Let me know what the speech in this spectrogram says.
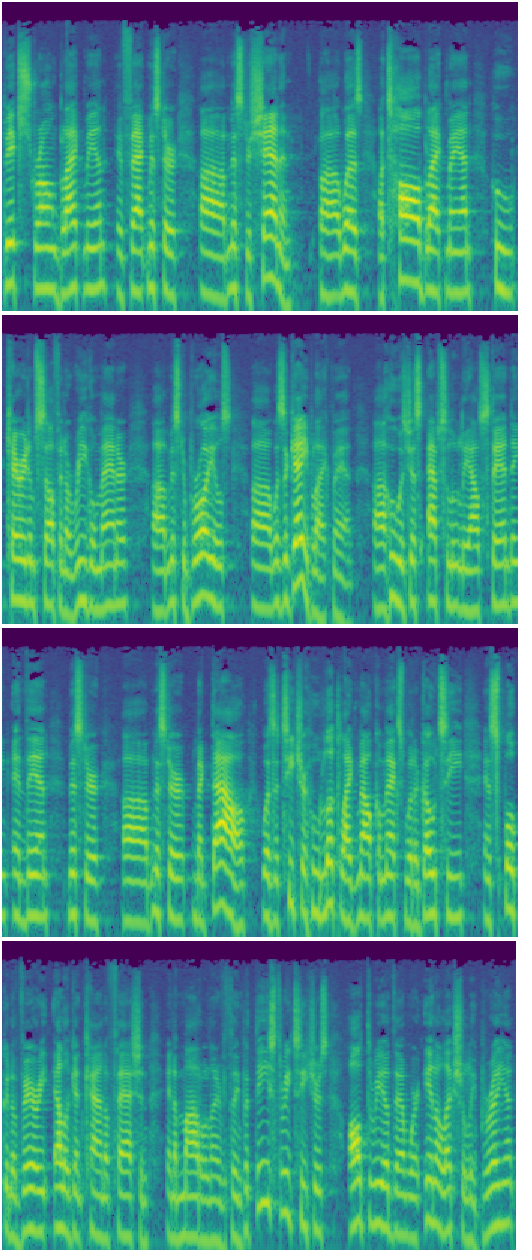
big, strong black men. In fact, Mr. Uh, Mr. Shannon uh, was a tall black man who carried himself in a regal manner. Uh, Mr. Broyles uh, was a gay black man uh, who was just absolutely outstanding. And then Mr uh, Mr. McDowell was a teacher who looked like Malcolm X with a goatee and spoke in a very elegant kind of fashion and a model and everything. But these three teachers, all three of them were intellectually brilliant.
